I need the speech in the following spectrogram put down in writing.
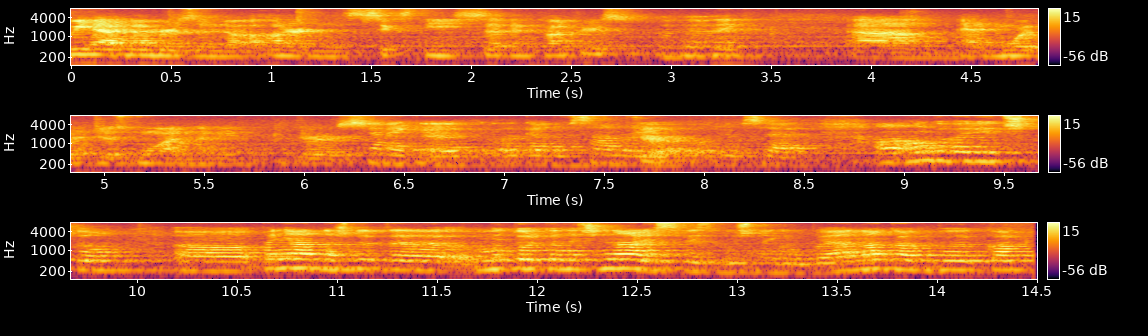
we have members in 167 countries, I Mhm. think, um, and more than just one. I mean, there's. A kind of summary Sure. of you said? Он, говорит, что э, понятно, что это мы только начинали с фейсбучной группы, и она как бы как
